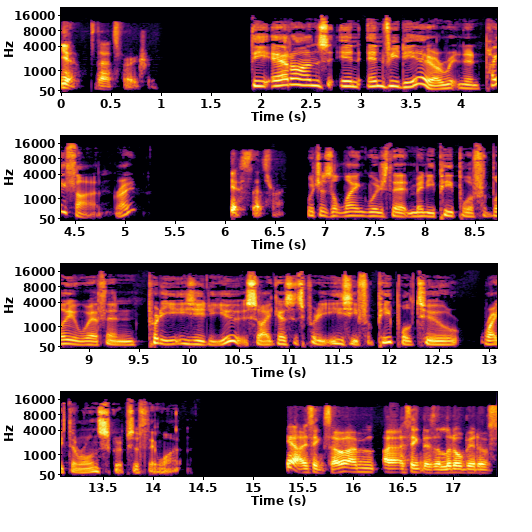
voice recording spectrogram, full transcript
Yeah, that's very true. The add ons in NVDA are written in Python, right? Yes, that's right. Which is a language that many people are familiar with and pretty easy to use. So I guess it's pretty easy for people to write their own scripts if they want. Yeah, I think so. I think there's a little bit of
